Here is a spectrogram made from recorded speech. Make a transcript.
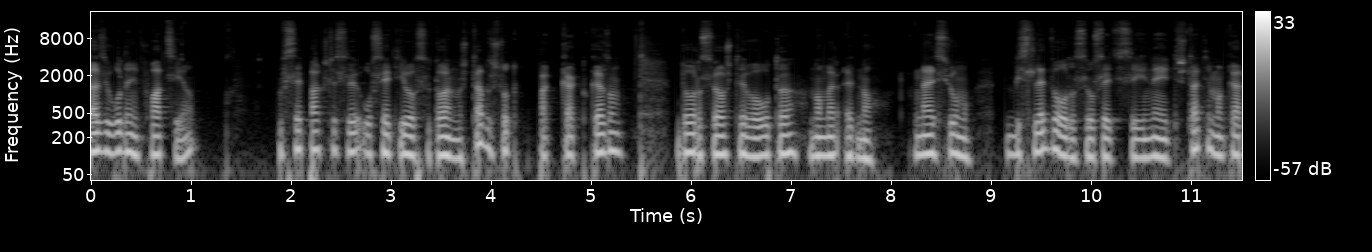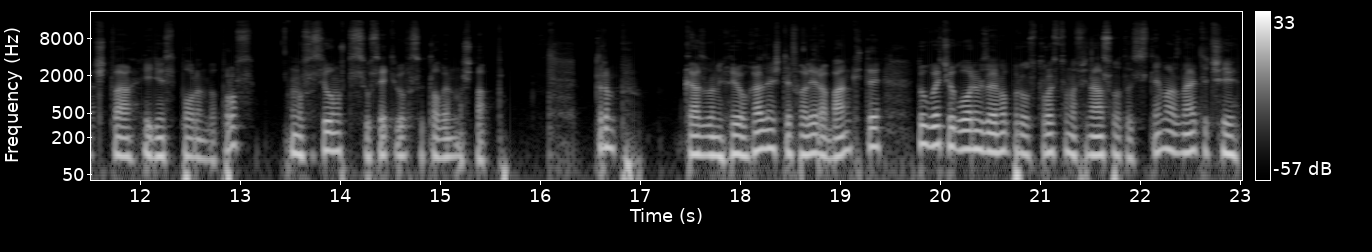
тази луда инфлация все пак ще се усети в световен мащаб, защото, пак, както казвам, долара все още е валута номер едно. Най-силно би следвало да се усети Съединените щати, макар че това е един спорен въпрос но със сигурност ще се усети в световен мащаб. Тръмп, казва Михаил Хазен, ще фалира банките. Тук вече говорим за едно преустройство на финансовата система. Знаете, че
